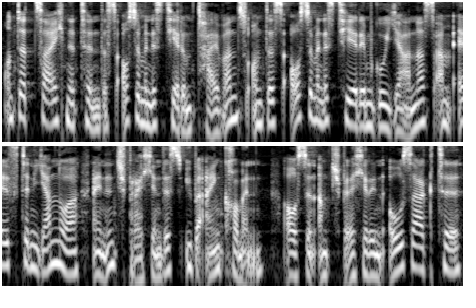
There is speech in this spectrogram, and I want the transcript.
unterzeichneten das Außenministerium Taiwans und das Außenministerium Guyanas am 11. Januar ein entsprechendes Übereinkommen. Außenamtssprecherin O sagte,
